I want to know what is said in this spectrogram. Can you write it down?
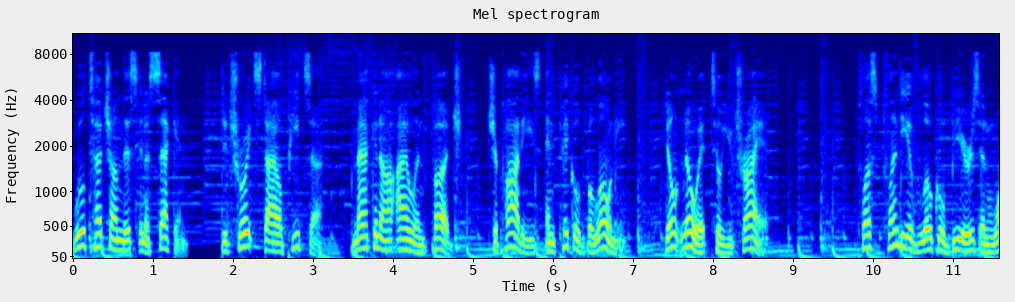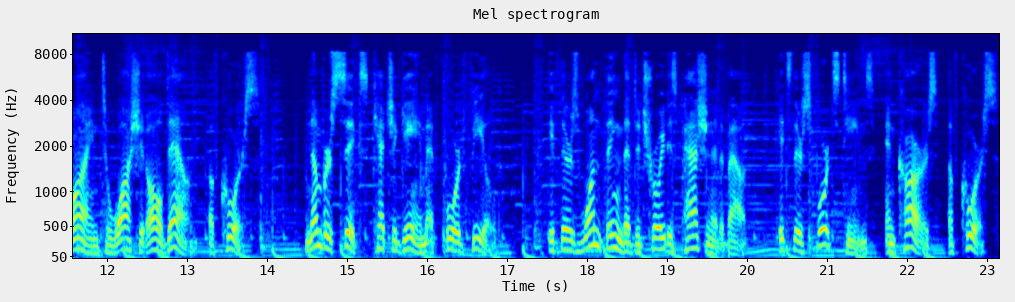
We'll touch on this in a second. Detroit-style pizza, Mackinac Island fudge, chapatis and pickled bologna. Don't know it till you try it. Plus plenty of local beers and wine to wash it all down, of course. Number 6. Catch a game at Ford Field. If there's one thing that Detroit is passionate about, it's their sports teams, and cars, of course.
